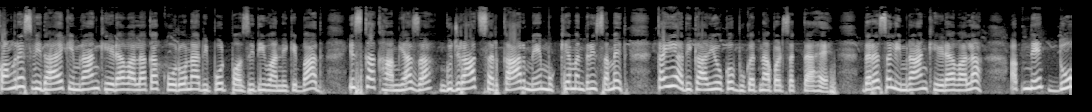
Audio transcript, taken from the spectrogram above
कांग्रेस विधायक इमरान खेड़ावाला का कोरोना रिपोर्ट पॉजिटिव आने के बाद इसका खामियाजा गुजरात सरकार में मुख्यमंत्री समेत कई अधिकारियों को भुगतना पड़ सकता है। दरअसल इमरान खेड़ावाला अपने दो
